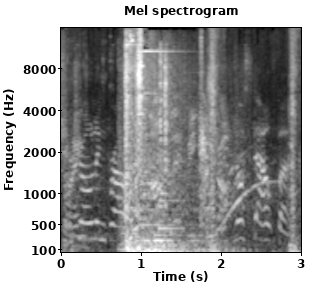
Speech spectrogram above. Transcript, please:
Controlling Bravo. Lost Alpha.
